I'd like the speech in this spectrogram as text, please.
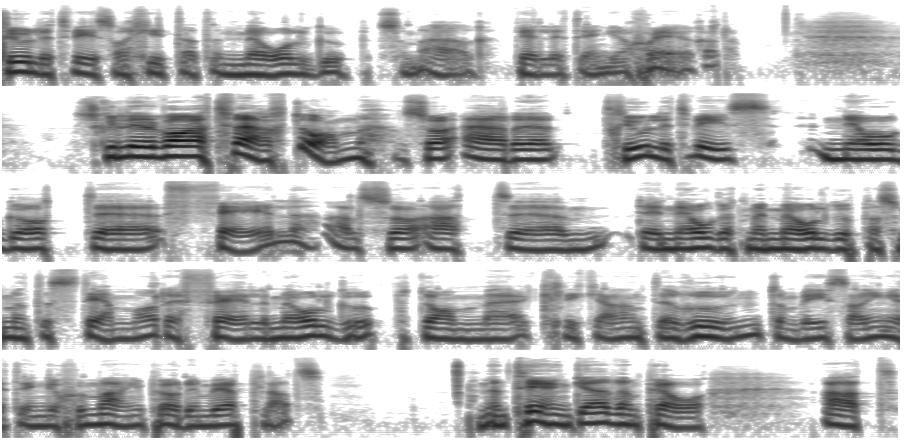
troligtvis har hittat en målgrupp som är väldigt engagerad. Skulle det vara tvärtom så är det troligtvis något eh, fel, alltså att eh, det är något med målgruppen som inte stämmer. Det är fel målgrupp. De eh, klickar inte runt, de visar inget engagemang på din webbplats. Men tänk även på att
